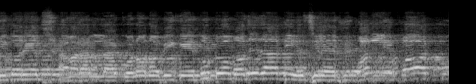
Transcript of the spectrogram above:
ভিতরে আমার আল্লাহ কোন নবীকে দুটো মজেদা দিয়েছিলেন। অনলি টু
